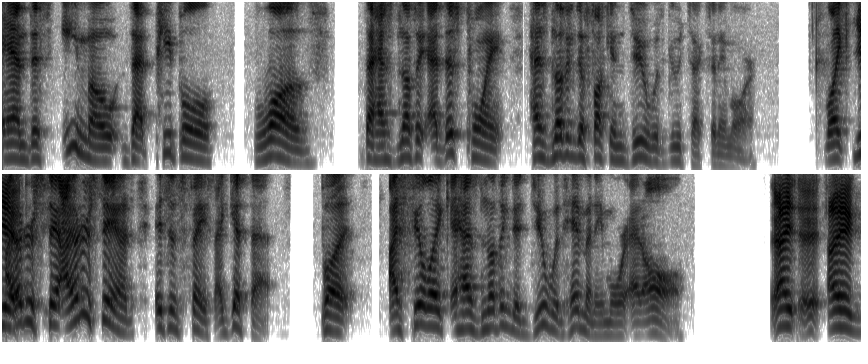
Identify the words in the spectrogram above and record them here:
and this emote that people love that has nothing at this point has nothing to fucking do with Gootecks anymore. Like, yeah, I understand. I understand it's his face. I get that, but I feel like it has nothing to do with him anymore at all. I I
